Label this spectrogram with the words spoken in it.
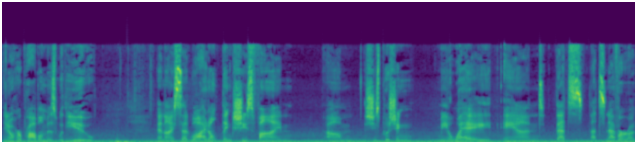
you know, her problem is with you. And I said, Well, I don't think she's fine. Um, she's pushing me away, and that's that's never a,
